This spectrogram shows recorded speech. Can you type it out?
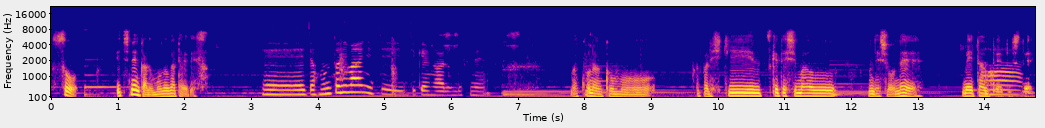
そう、一年間の物語です。へえじゃあ本当に毎日事件があるんですね。まあ、コナン君も、やっぱり引きつけてしまうんでしょうね。名探偵として、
